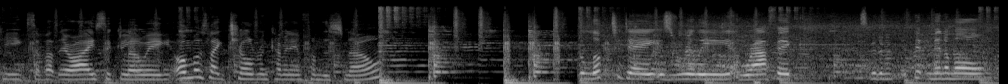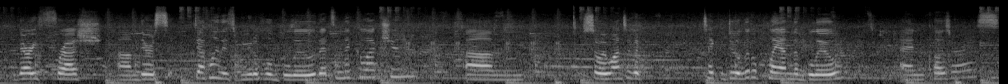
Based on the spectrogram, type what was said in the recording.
cheeks, but their eyes are glowing, almost like children coming in from the snow. The look today is really graphic. It's a bit, of, a bit minimal, very fresh. Um, there's definitely this beautiful blue that's in the collection. Um, so we wanted to take do a little play on the blue and close our eyes.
